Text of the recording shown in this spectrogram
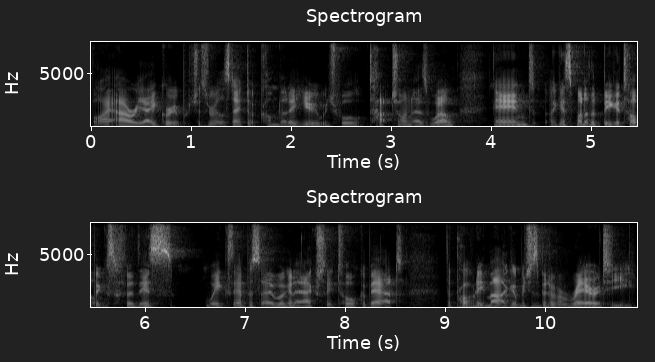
by REA Group, which is realestate.com.au, which we'll touch on as well. And I guess one of the bigger topics for this week's episode, we're going to actually talk about the property market, which is a bit of a rarity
